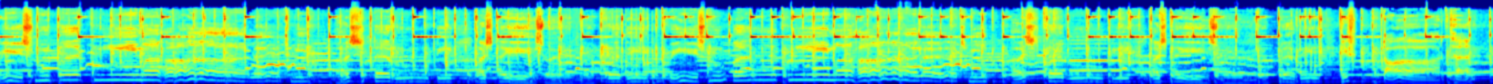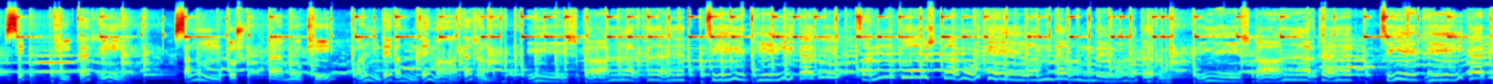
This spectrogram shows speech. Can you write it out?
ವಿಷ್ಣು ಪತ್ನಿ ಮಹಾಲಕ್ಷ್ಮಿ अष्टरूपी अष्टैश्वर्यप्रदे विष्णुपत्नी महालक्ष्मी। अष्टरूपी अष्टैश्वर्यप्रदे इष्टार्थ सिद्धिकरी सन्तुष्टमुखी वंदे वंदे मातरम। ईष्टार्थ सिद्धि कर संतुष्ट मुखे वंदे वंदे मातरम। ईष्टार्थ सिद्धि कर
